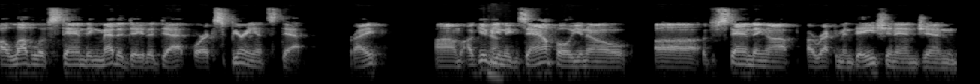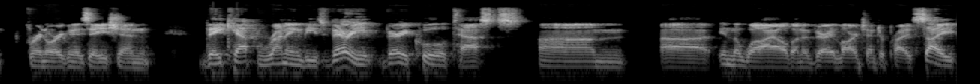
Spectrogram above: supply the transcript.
a level of standing metadata debt or experience debt, right? Um, I'll give yeah. you an example. You know, uh, standing up a recommendation engine for an organization, they kept running these very, very cool tests um, uh, in the wild on a very large enterprise site.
